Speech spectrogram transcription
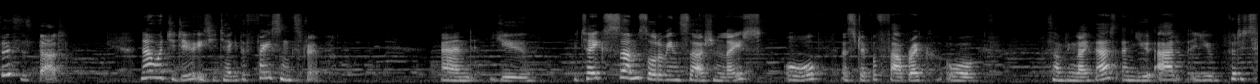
This is bad. Now what you do is you take the facing strip and you, you take some sort of insertion lace or a strip of fabric or something like that, and you add, you put it.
